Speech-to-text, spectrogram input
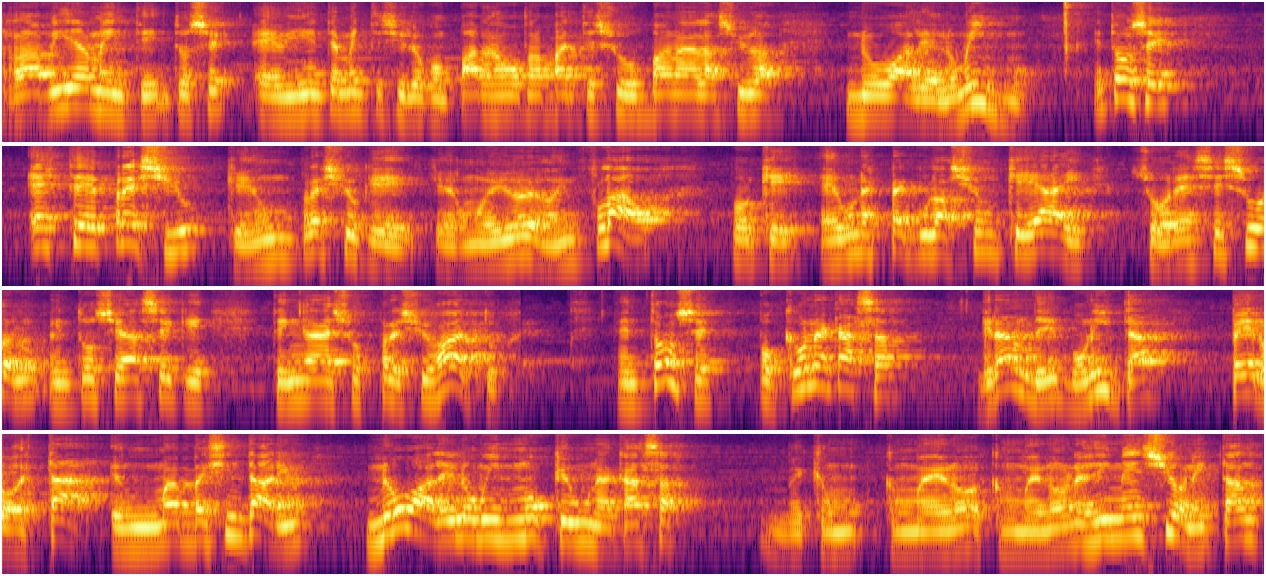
rápidamente. Entonces, evidentemente, si lo comparas a otra parte suburbana de la ciudad, no vale lo mismo. Entonces, este precio, que es un precio que, como yo veo, inflado, porque es una especulación que hay sobre ese suelo, entonces hace que tenga esos precios altos. Entonces, porque una casa grande, bonita, pero está en un mal vecindario, no vale lo mismo que una casa con, menores dimensiones, tan,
